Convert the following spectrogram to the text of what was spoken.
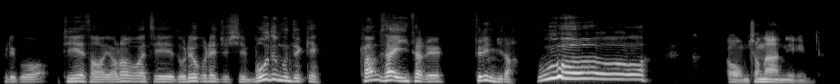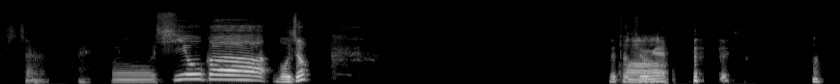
그리고 뒤에서 여러 가지 노력을 해 주신 모든 분들께 감사의 인사를 드립니다. 우와! 어, 엄청난 일입니다. 진짜. 네. 어, CEO가 뭐죠? 왜다 어... 조용해?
